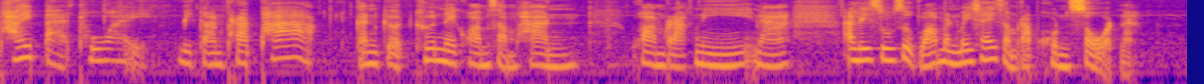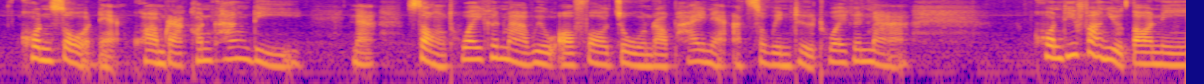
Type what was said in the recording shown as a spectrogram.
ไพ่แปดถ้วย มีการพลัดพากกันเกิดขึ้นในความสัมพันธ์ความรักนี้นะอลิซรู้สึกว่ามันไม่ใช่สำหรับคนโสดนะ คนโสดเนี่ยความรักค่อนข้างดีนะสองถ้วยขึ้นมา Will of Fortune เราไพ่เนี่ยอัศวินถือถ้วยขึ้นมา คนที่ฟังอยู่ตอนนี้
